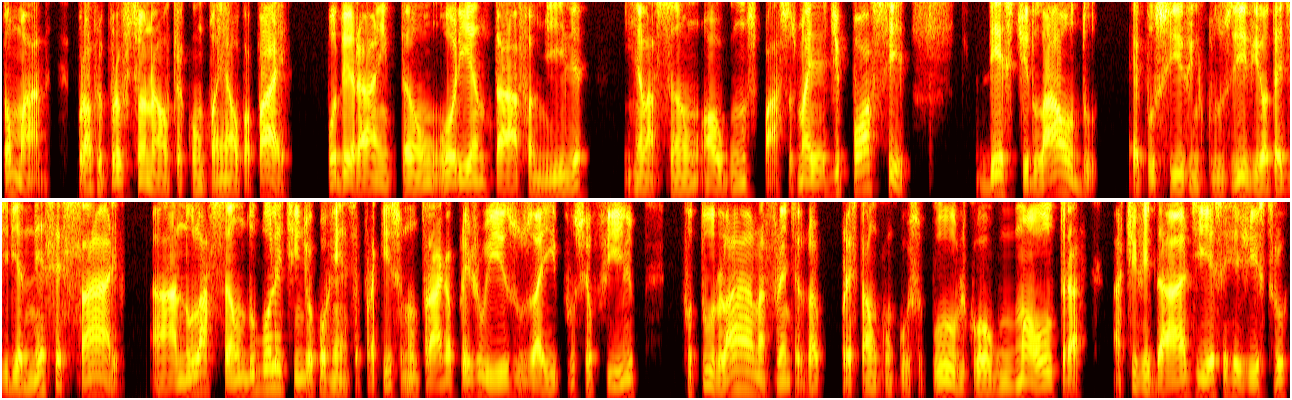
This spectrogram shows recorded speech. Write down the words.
tomadas. O próprio profissional que acompanhar o papai poderá, então, orientar a família em relação a alguns passos. Mas, de posse deste laudo, é possível, inclusive, eu até diria necessário, a anulação do boletim de ocorrência, para que isso não traga prejuízos aí para o seu filho futuro, lá na frente, vai prestar um concurso público ou alguma outra atividade, e esse registro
